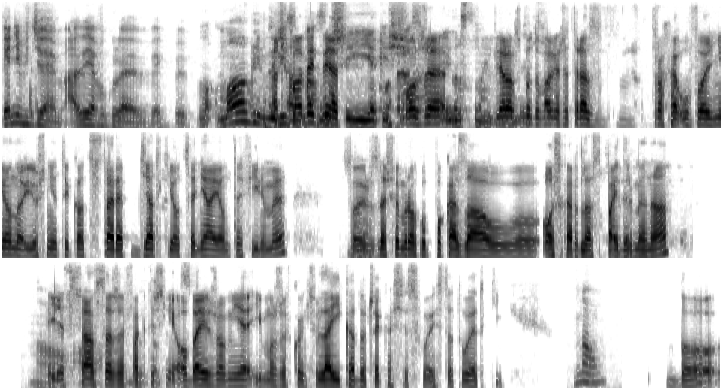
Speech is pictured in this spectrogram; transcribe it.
Ja nie widziałem, ale ja w ogóle jakby. Mo- mogliby być Aczkolwiek wiesz, jakieś może Biorąc pod uwagę, że teraz trochę uwolniono i już nie tylko stare dziadki oceniają te filmy, co No. już w zeszłym roku pokazał Oscar dla Spidermana, No, jest o, szansa, że faktycznie obejrzą je i może w końcu Laika doczeka się swojej statuetki. No, bo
